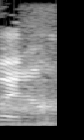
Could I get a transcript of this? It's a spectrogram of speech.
Bueno.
